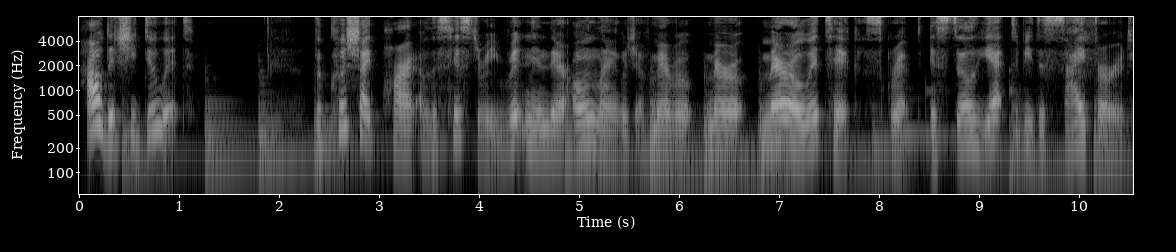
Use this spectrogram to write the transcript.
How did she do it? The Cushite part of this history, written in their own language of Mero, Mero, Meroitic script, is still yet to be deciphered.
